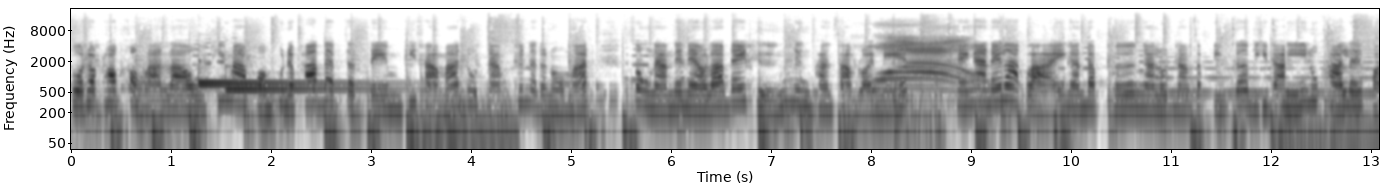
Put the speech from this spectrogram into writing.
ตัวท็อปๆของร้านเราที่มาพร้อมคุณภาพแบบจัดเต็มที่สามารถดูดน้ำขึ้นอัตโนมัติ ส่งน้ำในแนวราบได้ถึง 1,300 เมตร ช้งานได้หลากหลาย งานดับเพลิงงานรดน้ำสปริงเกอร์บิ๊กกันนี้ลูกค้าเลยขอ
